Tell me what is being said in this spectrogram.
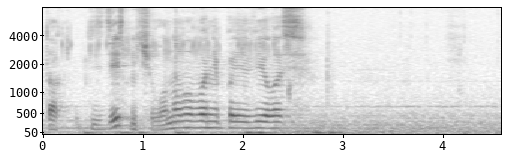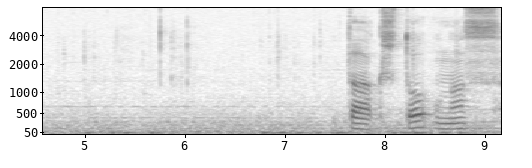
Так, здесь ничего нового не появилось. Так, что у нас...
